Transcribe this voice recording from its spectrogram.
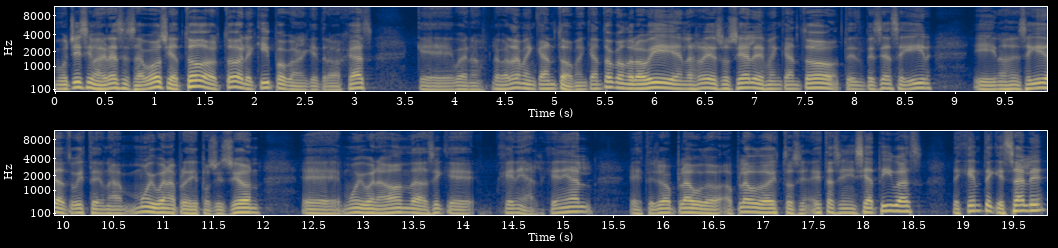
Muchísimas gracias a vos y a todo, todo el equipo con el que trabajás, que bueno, la verdad me encantó, me encantó cuando lo vi en las redes sociales, me encantó, te empecé a seguir y nos enseguida tuviste una muy buena predisposición, eh, muy buena onda, así que genial, genial. Este, yo aplaudo, aplaudo estos, estas iniciativas de gente que sale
